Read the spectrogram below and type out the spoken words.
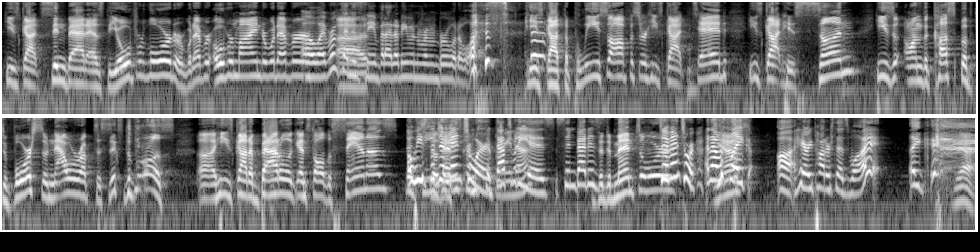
He's got Sinbad as the Overlord or whatever, Overmind or whatever. Oh, I wrote down Uh, his name, but I don't even remember what it was. He's got the police officer. He's got Ted. He's got his son. He's on the cusp of divorce, so now we're up to six divorce. Uh, he's got a battle against all the Santas. oh, he's the So Dementor. That's what he is. Sinbad is The Dementor. Dementor. And I was Yes. like, uh, Harry Potter says what? Like, yeah.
